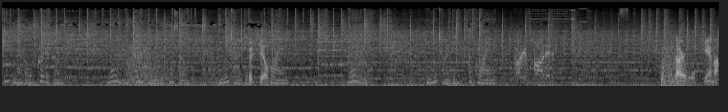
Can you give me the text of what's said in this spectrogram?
Heat level critical. Warning incoming missile. New target Good kill. acquired. Warning. New target acquired. Target spotted. Direwolf, Gamma.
